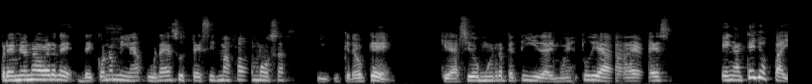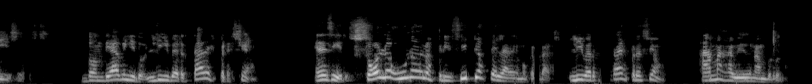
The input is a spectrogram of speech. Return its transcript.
Premio Nobel de, Economía, una de sus tesis más famosas, y, creo que, que ha sido muy repetida y muy estudiada, es en aquellos países donde ha habido libertad de expresión, es decir, solo uno de los principios de la democracia, libertad de expresión, jamás ha habido una hambruna.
